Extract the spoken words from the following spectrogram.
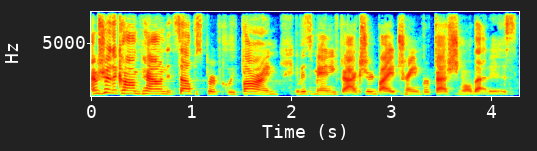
I'm sure the compound itself is perfectly fine if it's manufactured by a trained professional that is.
